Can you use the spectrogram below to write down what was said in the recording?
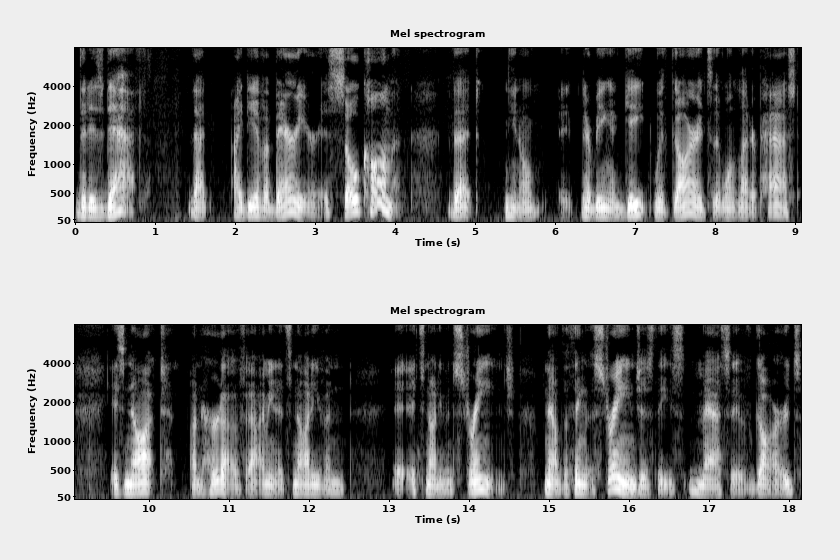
that is death. That idea of a barrier is so common that, you know, there being a gate with guards that won't let her past is not unheard of. I mean, it's not even it's not even strange. Now, the thing that's strange is these massive guards,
